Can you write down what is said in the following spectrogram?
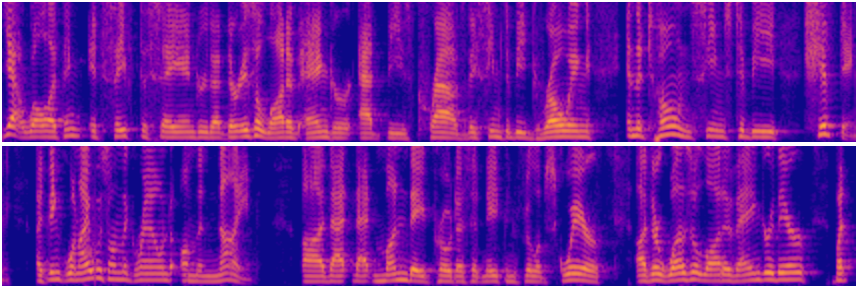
Yeah, well, I think it's safe to say, Andrew, that there is a lot of anger at these crowds. They seem to be growing, and the tone seems to be shifting. I think when I was on the ground on the 9th, uh, that that Monday protest at Nathan Phillips Square. Uh, there was a lot of anger there, but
